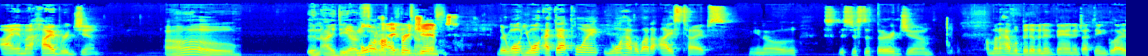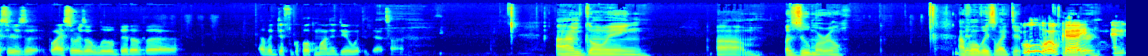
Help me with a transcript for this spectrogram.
I am a hybrid gym. Oh, an idea. I've More thought of many hybrid gyms. There won't you won't at that point you won't have a lot of ice types. You know, it's, it's just the third gym. I'm gonna have a bit of an advantage. I think Gliscor is a Gliscor is a little bit of a of a difficult Pokemon to deal with at that time. I'm going um Azumarill. I've always liked it. Ooh, okay. Water, And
